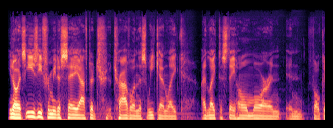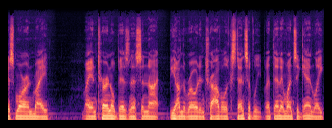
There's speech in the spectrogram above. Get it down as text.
you know, it's easy for me to say after tr- traveling this weekend, like I'd like to stay home more and and focus more on my my internal business and not be on the road and travel extensively. But then, and once again, like,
